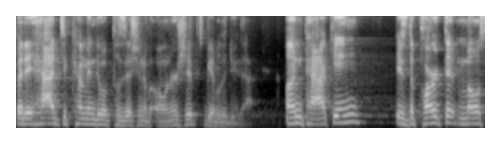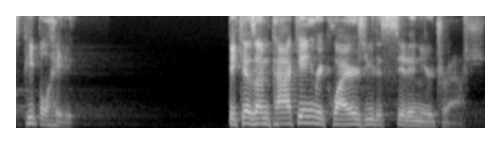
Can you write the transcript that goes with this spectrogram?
But it had to come into a position of ownership to be able to do that. Unpacking is the part that most people hate because unpacking requires you to sit in your trash.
